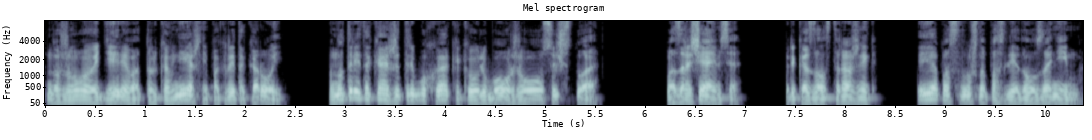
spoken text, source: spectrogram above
но живое дерево только внешне покрыто корой. Внутри такая же требуха, как и у любого живого существа. «Возвращаемся», — приказал стражник, и я послушно последовал за ним.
